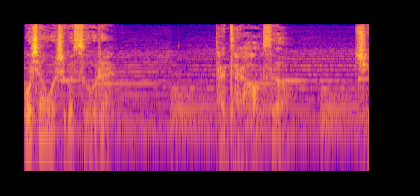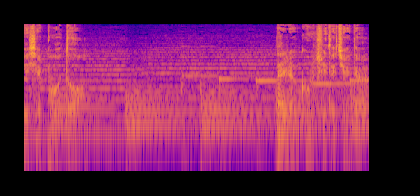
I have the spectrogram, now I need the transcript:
我想，我是个俗人。贪财好色，缺陷颇多，但仍固执的觉得，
